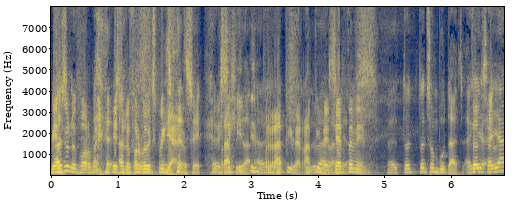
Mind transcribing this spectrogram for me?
Bé, és una forma, és una forma d'explicar-ho. Sí, ràpida. Sí, ràpida, ràpida, certament. Eh, Tot, tots són votats. Aquí, Tots són- Allà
